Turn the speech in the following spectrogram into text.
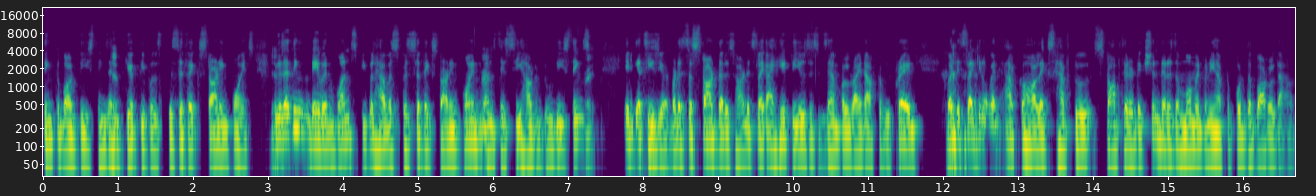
think about these things and Yep. give people specific starting points Yep. because i think david once people have a specific starting point Right. once they see how to do these things Right. it gets easier but it's the start that is hard it's like i hate to use this example right after we prayed but it's like you know when alcoholics have to stop their addiction there is a moment when you have to put the bottle down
